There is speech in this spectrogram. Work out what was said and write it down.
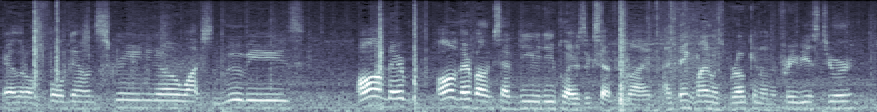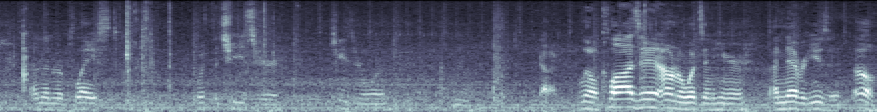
Got a little fold down screen, you know, watch some movies. All of their all of their bunks have DVD players except for mine. I think mine was broken on a previous tour, and then replaced with the cheesier, cheesier one. Got a little closet. I don't know what's in here. I never use it. Oh,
